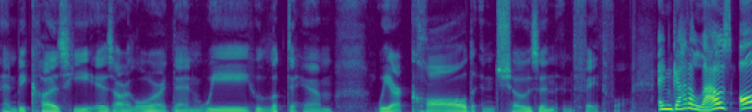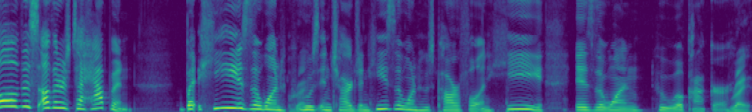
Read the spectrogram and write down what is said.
And because he is our Lord, then we who look to him, we are called and chosen and faithful. And God allows all this others to happen. But he is the one Right. who's in charge and he's the one who's powerful and he is the one who will conquer. Right.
